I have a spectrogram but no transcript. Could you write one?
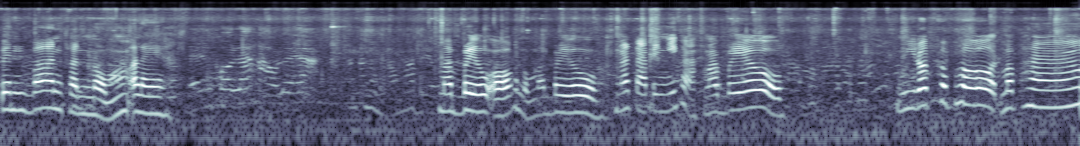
เป็นบ้านขนมอะไรมาเบลอ๋อขนมมาเบลหน้าตาเป็นงี้ค่ะ มาเบล มีรสข้าวโพดมะพร้าว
